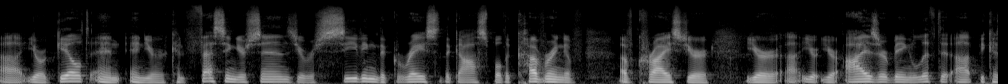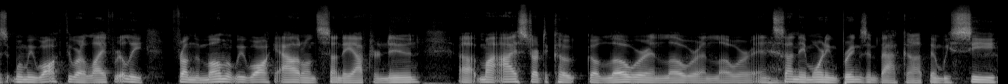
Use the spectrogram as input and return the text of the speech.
uh, your guilt and and you're confessing your sins. You're receiving the grace of the gospel, the covering of of Christ. Your your uh, your your eyes are being lifted up because when we walk through our life, really from the moment we walk out on Sunday afternoon, uh, my eyes start to go, go lower and lower and lower, and Sunday morning brings them back up, and we see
